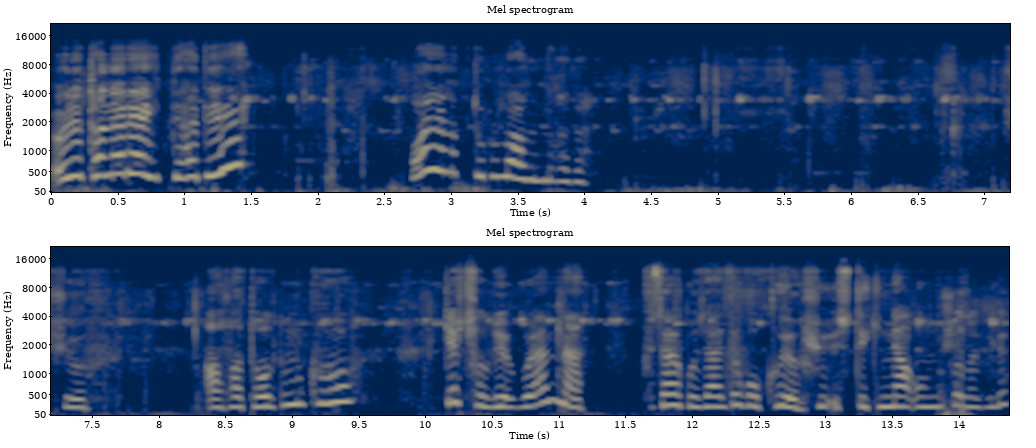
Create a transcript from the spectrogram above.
Öyle ta nereye gitti hadi. Oyalanıp dururlar bunlar da. Şu alhat oldu mu ku? Geç oluyor bu ama güzel güzel de kokuyor. Şu üsttekinden olmuş olabilir.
